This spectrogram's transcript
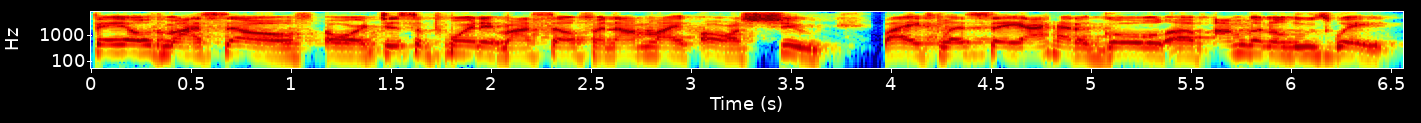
failed myself or disappointed myself and I'm like, oh shoot. Like let's say I had a goal of I'm going to lose weight.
